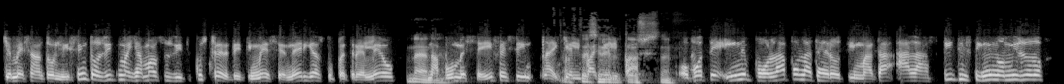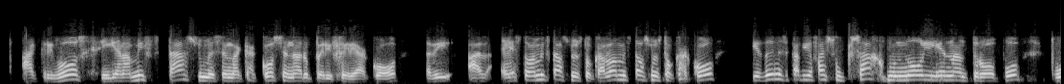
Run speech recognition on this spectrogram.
και Μέση Ανατολή. Είναι το ζήτημα για εμάς τους Δυτικού, ξέρετε, οι τιμές ενέργειας, του πετρελαίου, Ναι, ναι. να μπούμε σε ύφεση ε, κλπ. Αυτές είναι οι κλπ. επιπτώσεις, ναι. Οπότε είναι πολλά πολλά τα ερωτήματα, αλλά αυτή τη στιγμή νομίζω ακριβώς για να μην φτάσουμε σε ένα κακό σενάριο περιφερειακό, δηλαδή α- έστω να μην φτάσουμε στο καλό, να μην φτάσουμε στο κακό, και εδώ είναι σε κάποια φάση που ψάχνουν όλοι έναν τρόπο που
